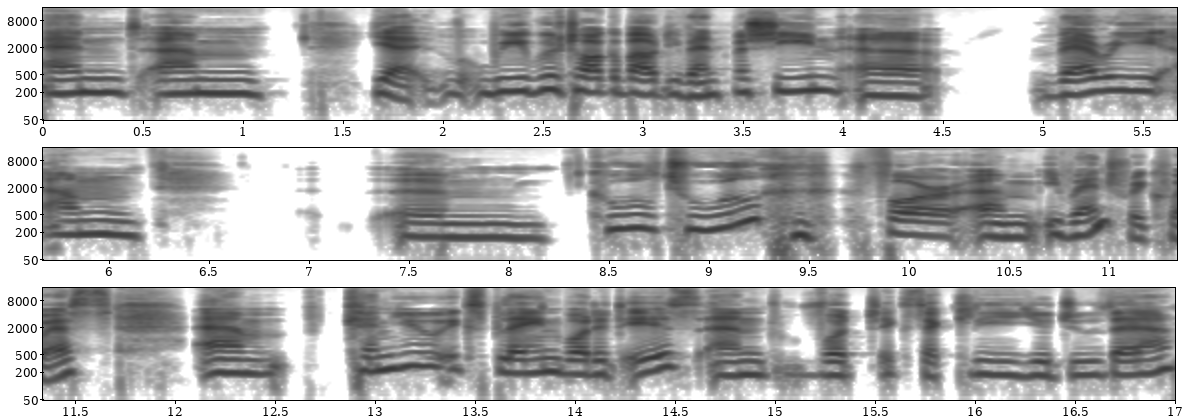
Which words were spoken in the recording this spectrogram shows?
And um, yeah, we will talk about Event Machine. Uh, very um, um, cool tool for um, event requests. Um, can you explain what it is and what exactly you do there?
